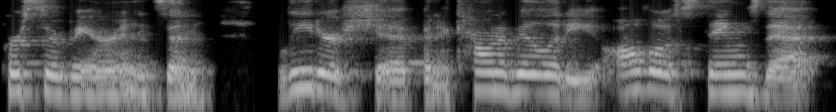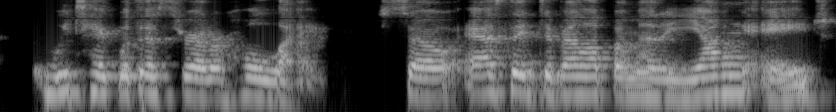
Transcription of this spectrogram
perseverance and leadership and accountability all those things that we take with us throughout our whole life. So as they develop them at a young age,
